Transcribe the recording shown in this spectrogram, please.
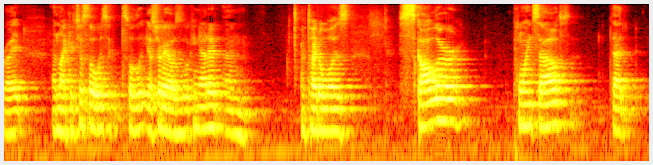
right? And like it's just always so. Yesterday I was looking at it, and the title was "Scholar points out that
